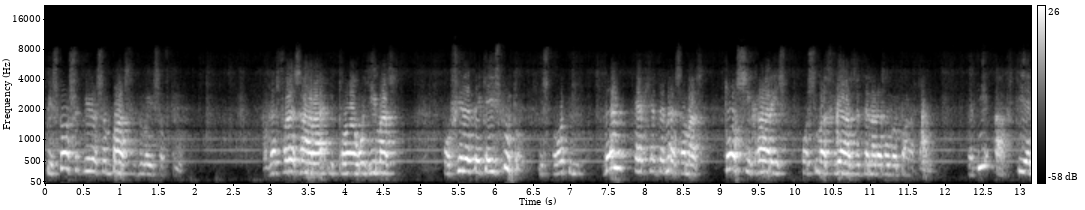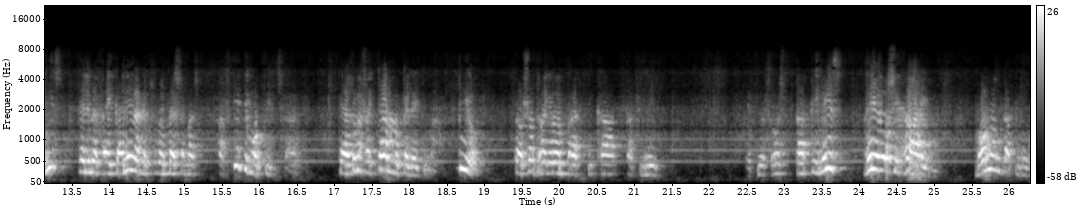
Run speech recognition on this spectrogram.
Πιστός ο κύριος εν πάση τη ζωή αυτού. Πολλές φορές άρα η προαγωγή μας οφείλεται και εις τούτο. Εις το ότι δεν έρχεται μέσα μας τόση χάρη όσο μας χρειάζεται να ρεύουμε παραπάνω. Γιατί αυτή εμείς δεν είμαστε ικανοί να δεχτούμε μέσα μας αυτή τη μορφή της χάρης. Χρειαζόμαστε κι άλλο πελέτημα. Δύο, περισσότερα γίνονται πρακτικά ταπεινοί. Γιατί ο Θεός ταπεινής δήλωσε χάρη. Μόνο ταπεινή.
